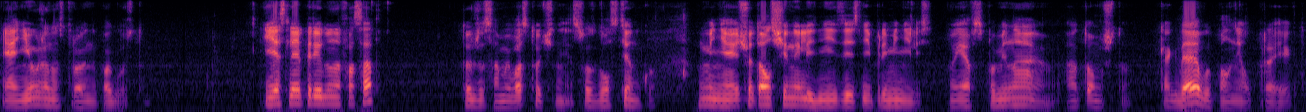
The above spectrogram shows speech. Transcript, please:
И они уже настроены по ГОСТу. Если я перейду на фасад, тот же самый восточный, я создал стенку, у меня еще толщины линии здесь не применились, но я вспоминаю о том, что когда я выполнял проект,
